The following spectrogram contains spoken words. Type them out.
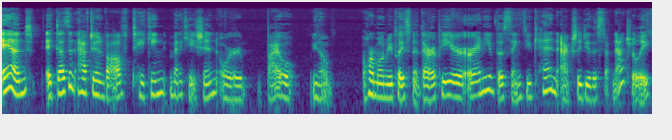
And it doesn't have to involve taking medication or bio, you know, hormone replacement therapy or, or any of those things. You can actually do this stuff naturally.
